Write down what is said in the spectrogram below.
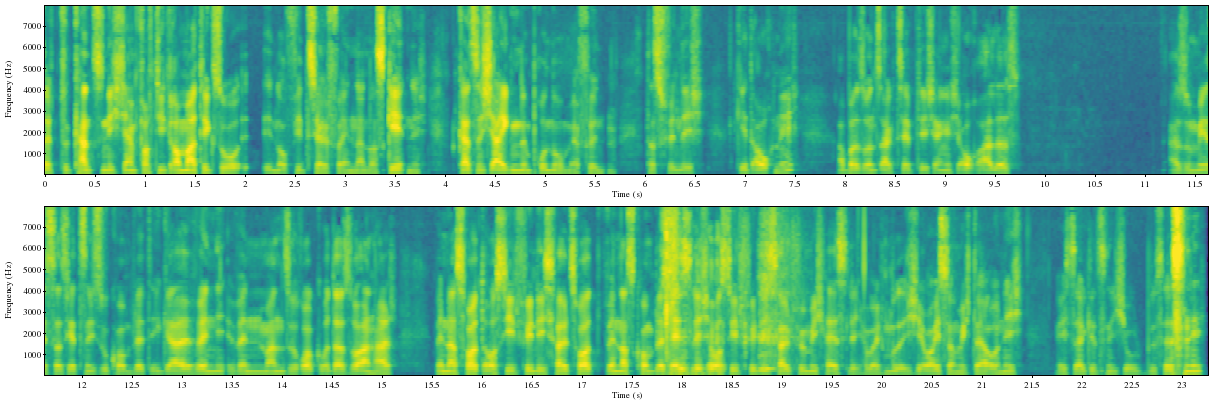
Da, du kannst nicht einfach die Grammatik so inoffiziell verändern, das geht nicht. Du kannst nicht eigene Pronomen erfinden. Das finde ich, geht auch nicht aber sonst akzeptiere ich eigentlich auch alles. Also mir ist das jetzt nicht so komplett egal, wenn, wenn man so Rock oder so anhat. Wenn das hot aussieht, finde ich es halt hot. Wenn das komplett hässlich aussieht, finde ich es halt für mich hässlich. Aber ich, muss, ich äußere mich da auch nicht. Ich sage jetzt nicht, jo, du bist hässlich.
